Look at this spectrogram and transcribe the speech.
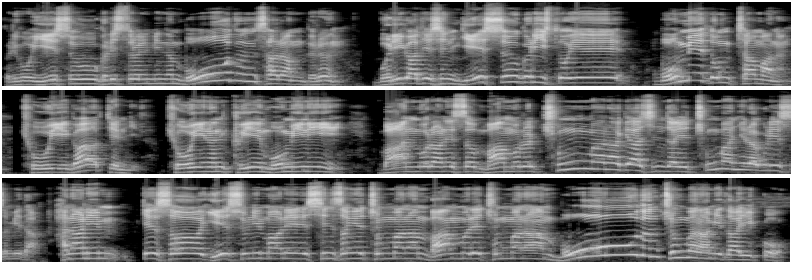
그리고 예수 그리스도를 믿는 모든 사람들은 머리가 되신 예수 그리스도의 몸에 동참하는 교회가 됩니다. 교회는 그의 몸이니 만물 안에서 만물을 충만하게 하신 자의 충만이라고 그랬습니다. 하나님께서 예수님 안에 신성에 충만한 만물에 충만한 모든 충만함이 다 있고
